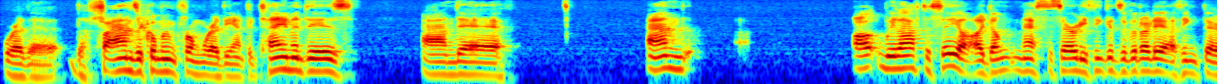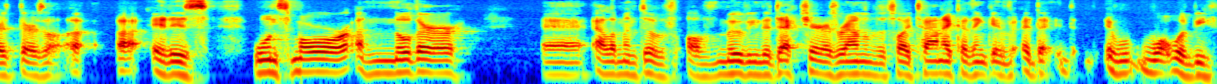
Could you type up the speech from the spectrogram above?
where the, the fans are coming from, where the entertainment is, and uh, and uh, we'll have to see. I don't necessarily think it's a good idea. I think there's there's a, a, a it is once more another uh, element of of moving the deck chairs around on the Titanic. I think if, if, if what would be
